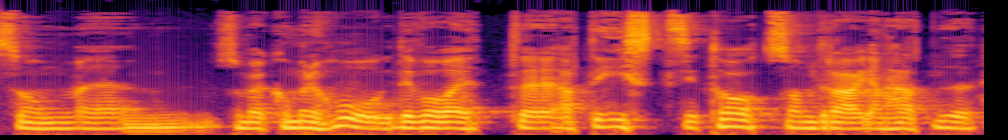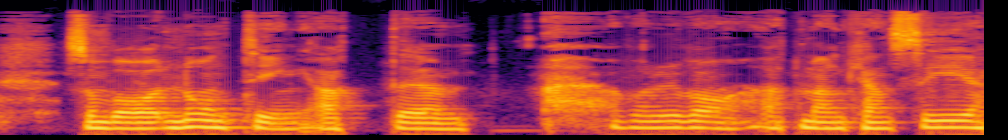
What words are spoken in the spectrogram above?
som, eh, som jag kommer ihåg, det var ett eh, ateistcitat som Dragan hade, som var någonting att, eh, vad var det det var, att man kan se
